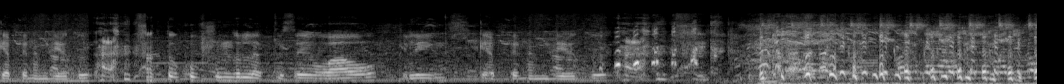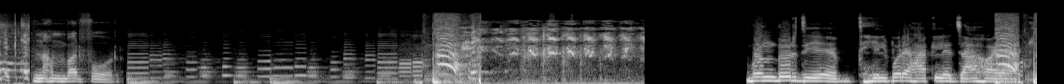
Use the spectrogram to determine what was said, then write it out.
ক্যাপ্টেন আমি যেহেতু। আমার তো খুব সুন্দর লাগতেছে ওয়াও ফিলিংস ক্যাপ্টেন আমি যেহেতু। Number four. বন্ধুর জিয়ে হিল পরে হাঁটলে যা হয় আর কি।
